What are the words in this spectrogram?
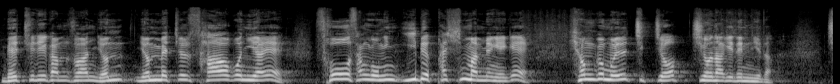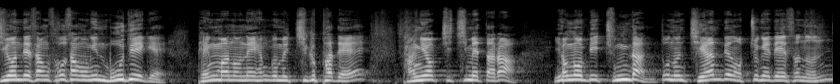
매출이 감소한 연, 연매출 4억 원 이하의 소상공인 280만 명에게 현금을 직접 지원하게 됩니다. 지원 대상 소상공인 모두에게 100만 원의 현금을 지급하되 방역 지침에 따라 영업이 중단 또는 제한된 업종에 대해서는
